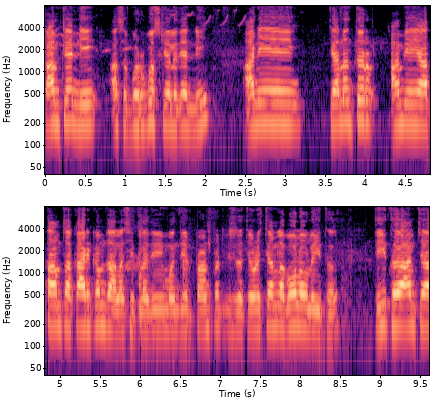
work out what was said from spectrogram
काम त्यांनी असं भरघोस केलं त्यांनी. आणि त्यानंतर आम्ही आता आमचा कार्यक्रम झाला शीतलादेवी मंदिर प्राणप्रतिष्ठा त्यावेळेस त्यांना बोलावलं इथं. ते इथं आमच्या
